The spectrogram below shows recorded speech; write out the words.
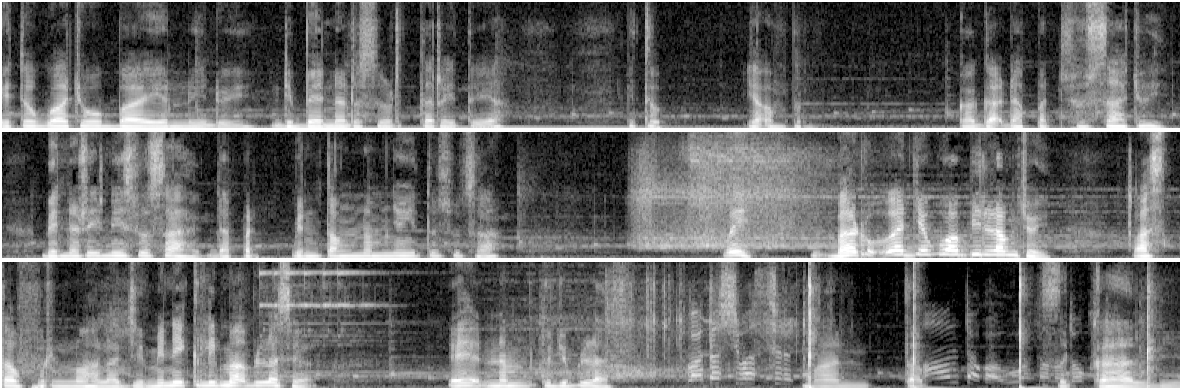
Itu gua cobain ini di banner surter itu ya. Itu ya ampun. Kagak dapat. Susah cuy. Banner ini susah. Dapat bintang 6 nya itu susah. Weh baru aja gua bilang cuy Astagfirullahaladzim. Ini ke 15 ya? Eh 6 17 mantap sekali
